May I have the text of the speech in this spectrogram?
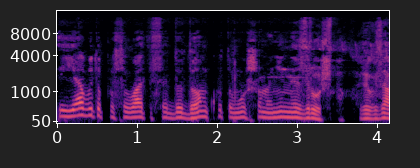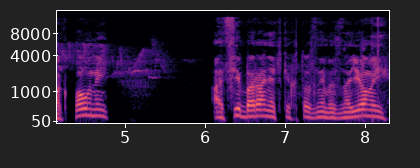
І я буду посуватися додому, тому що мені незручно. Рюкзак повний. А ці баранячки, хто з ними знайомий,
